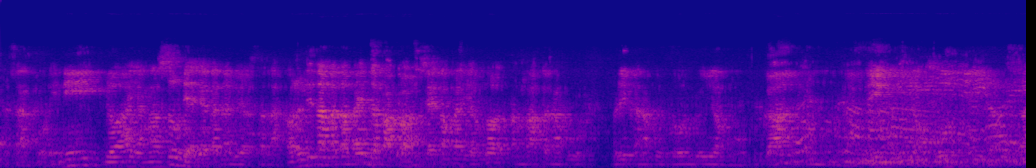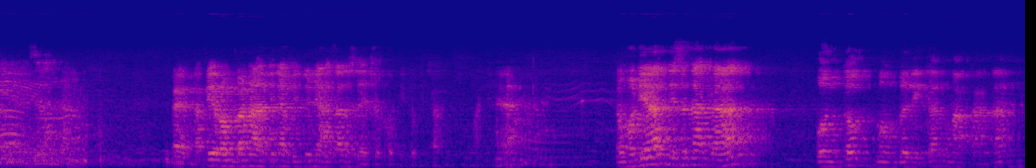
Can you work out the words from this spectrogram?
dosaku. Ini doa yang langsung diajarkan Nabi Rasulullah. Kalau ditambah-tambahin tidak apa-apa. Saya tambah ya Allah, tambahkan aku, berikan aku jodoh yang ganteng, yang tinggi, yang putih, dan. Eh, tapi Robbana atina fid dunya hasanah sudah cukup itu kita ya. Kemudian disunahkan untuk memberikan makanan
